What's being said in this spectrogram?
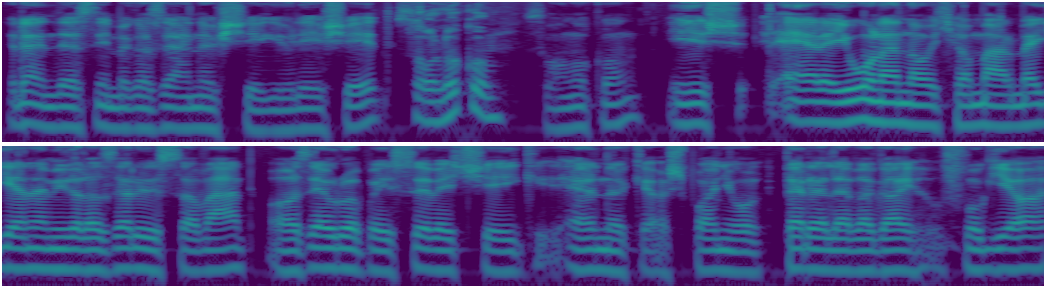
rendezni meg az elnökség ülését. Szolnokon? Szolnokon. És erre jó lenne, hogyha már megjelenne, mivel az előszavát az Európai Szövetség elnöke, a spanyol Perelevegay fogja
